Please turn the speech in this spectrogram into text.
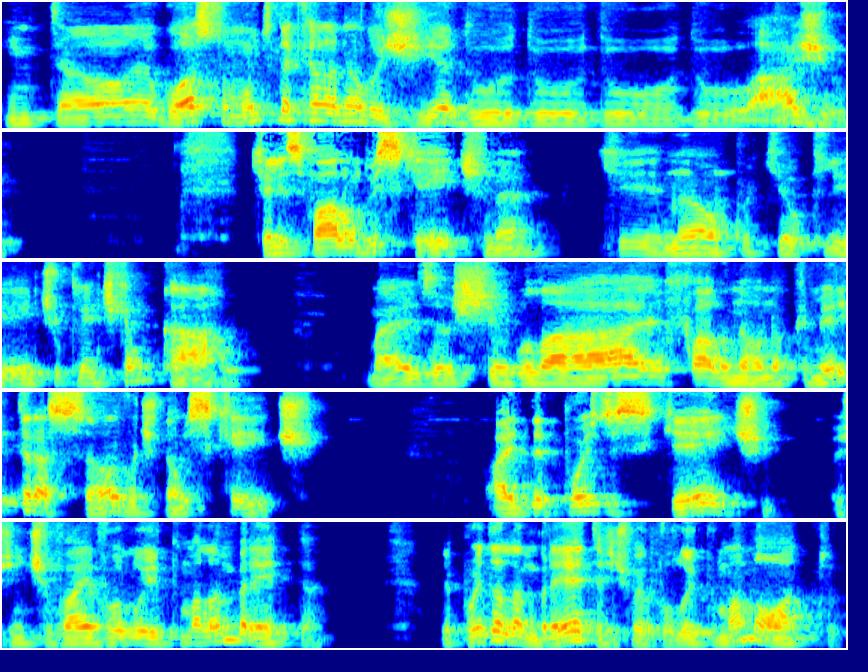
Então eu gosto muito daquela analogia do, do, do, do ágil, que eles falam do skate, né? Que não, porque o cliente, o cliente quer um carro. Mas eu chego lá e falo, não, na primeira iteração eu vou te dar um skate. Aí depois do skate, a gente vai evoluir para uma lambreta. Depois da lambreta, a gente vai evoluir para uma moto.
